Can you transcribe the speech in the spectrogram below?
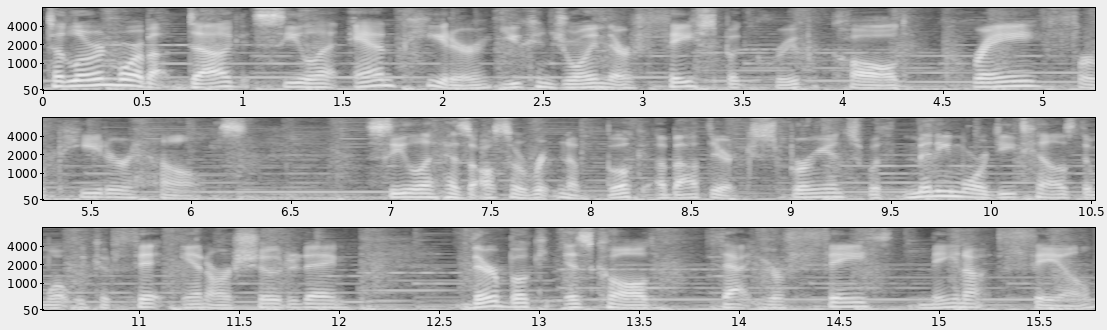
To learn more about Doug, Selah, and Peter, you can join their Facebook group called Pray for Peter Helms. Selah has also written a book about their experience with many more details than what we could fit in our show today. Their book is called That Your Faith May Not Fail.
